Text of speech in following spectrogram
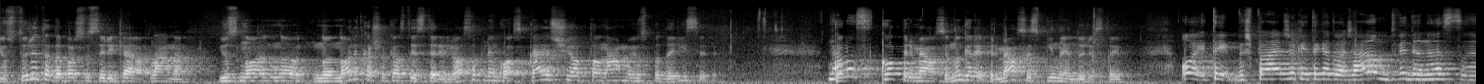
jūs turite dabar susirikiavę planą, jūs no, no, no, norit kažkokios tai sterilios aplinkos, ką iš šio to namo jūs padarysite? Namas... Ko, ko pirmiausia? Nu gerai, pirmiausia spina į duris, taip. Oi, taip, iš pradžių, kai tik atvažiavom, dvi dienas e,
